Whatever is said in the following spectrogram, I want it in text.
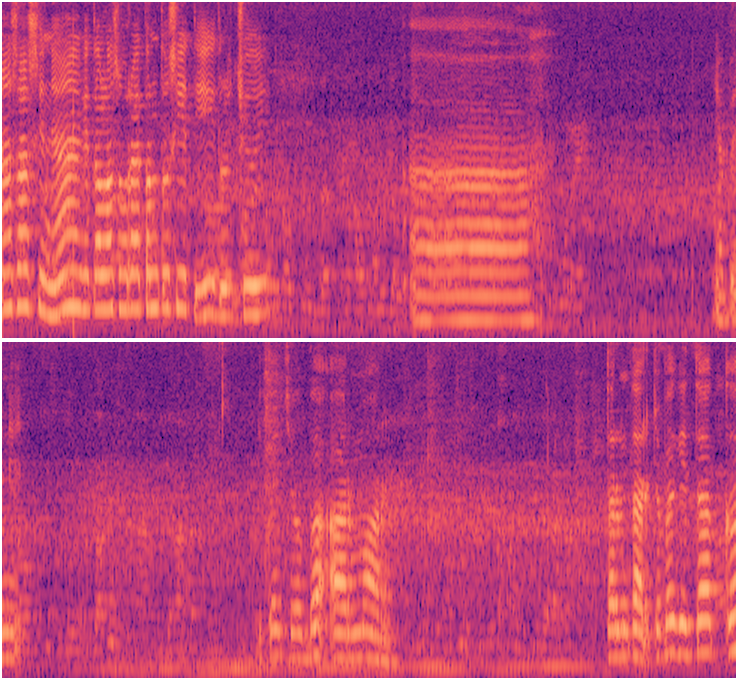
assassin ya. Kita langsung return to city dulu cuy. Uh, apa nih? Kita coba armor. Ntar, Coba kita ke...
